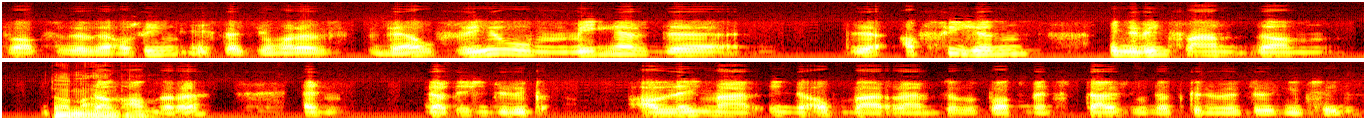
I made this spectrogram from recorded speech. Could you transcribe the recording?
wat we wel zien is dat jongeren wel veel meer de, de adviezen in de wind slaan dan, dan, dan anderen. En dat is natuurlijk alleen maar in de openbare ruimte. Wat mensen thuis doen, dat kunnen we natuurlijk niet zien.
